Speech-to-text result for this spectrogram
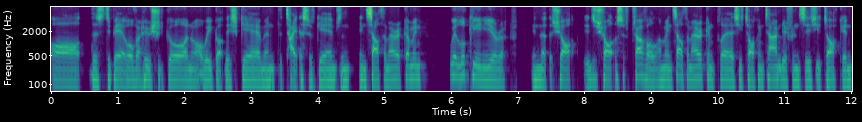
or there's debate over who should go and oh we've got this game and the tightness of games in, in South America. I mean, we're lucky in Europe in that the short the shortness of travel. I mean, South American players, you're talking time differences, you're talking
